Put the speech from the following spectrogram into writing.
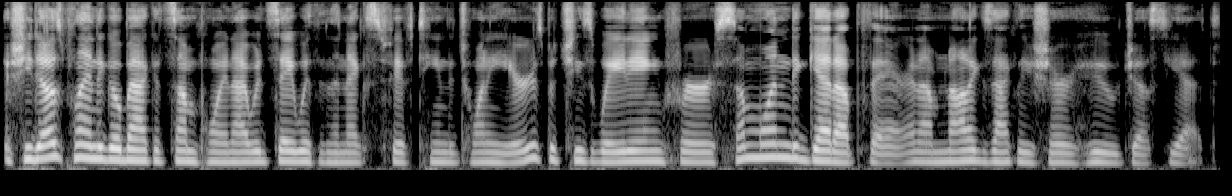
If she does plan to go back at some point, I would say within the next 15 to 20 years, but she's waiting for someone to get up there, and I'm not exactly sure who just yet.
